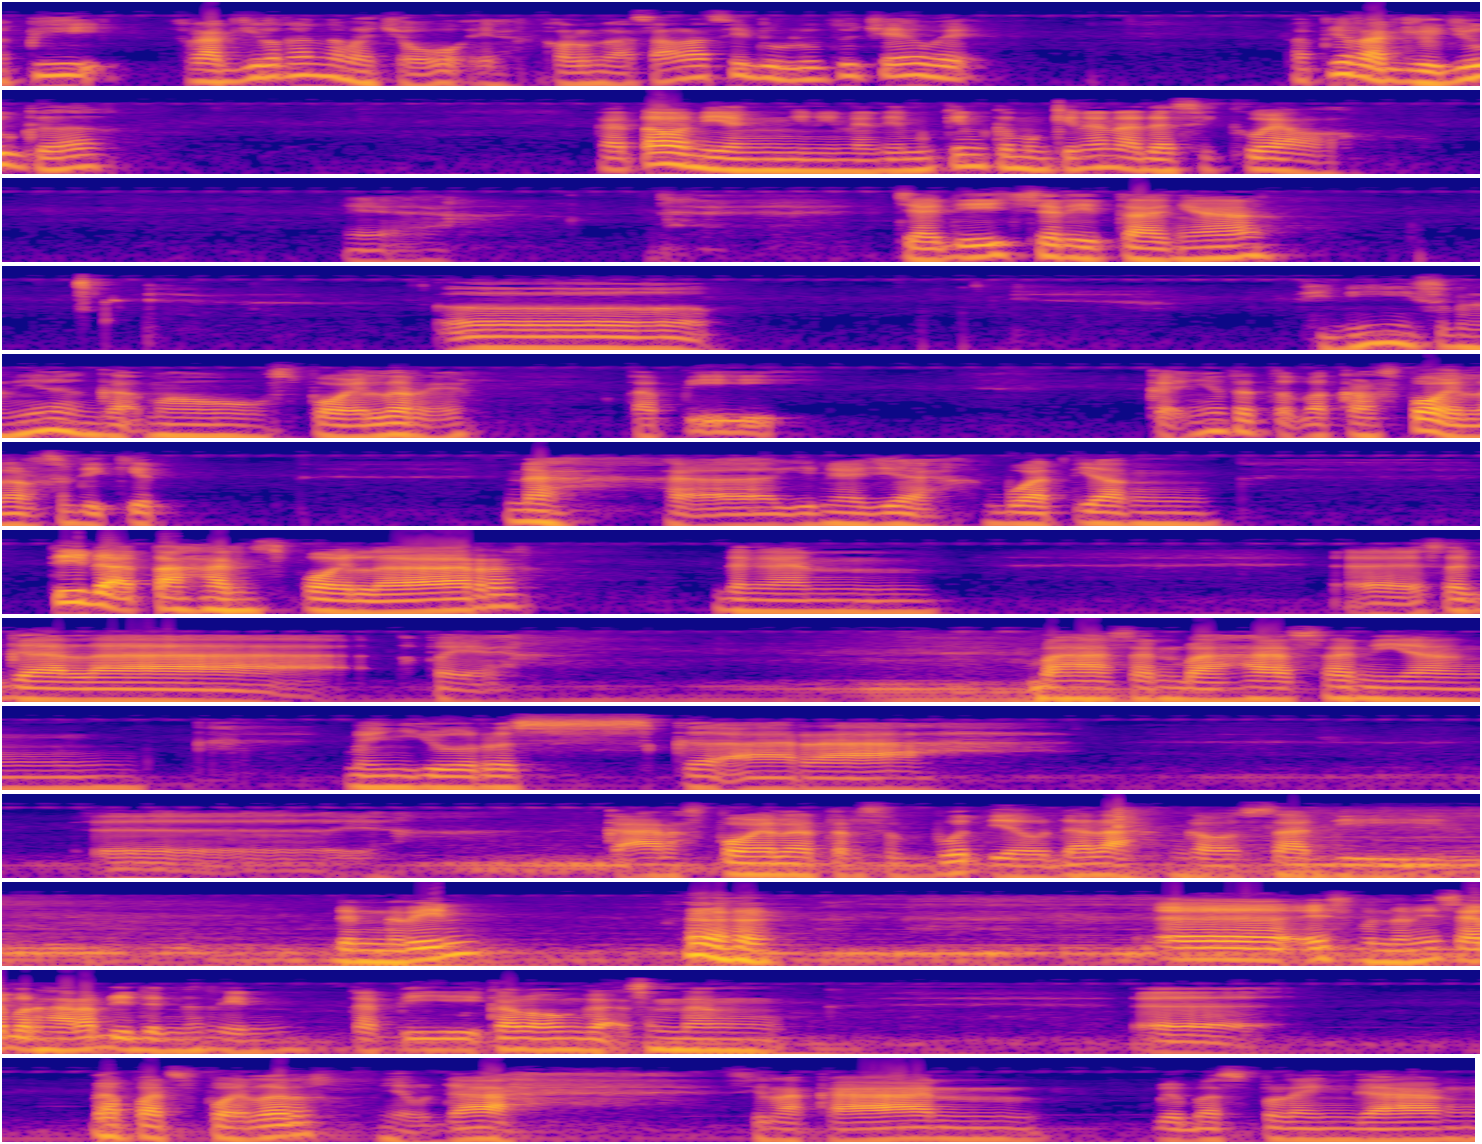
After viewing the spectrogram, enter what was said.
Tapi Ragil kan nama cowok ya kalau nggak salah sih dulu tuh cewek. Tapi Ragil juga. Nggak tahu nih yang ini nanti mungkin kemungkinan ada sequel. Ya jadi ceritanya eh ini sebenarnya nggak mau spoiler ya tapi kayaknya tetap bakal spoiler sedikit. Nah uh, gini aja. Buat yang tidak tahan spoiler dengan uh, segala apa ya bahasan-bahasan yang menjurus ke arah uh, ke arah spoiler tersebut ya udahlah nggak usah didengerin. Eh, eh sebenarnya saya berharap didengerin tapi kalau nggak senang eh, dapat spoiler ya udah silakan bebas pelenggang.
